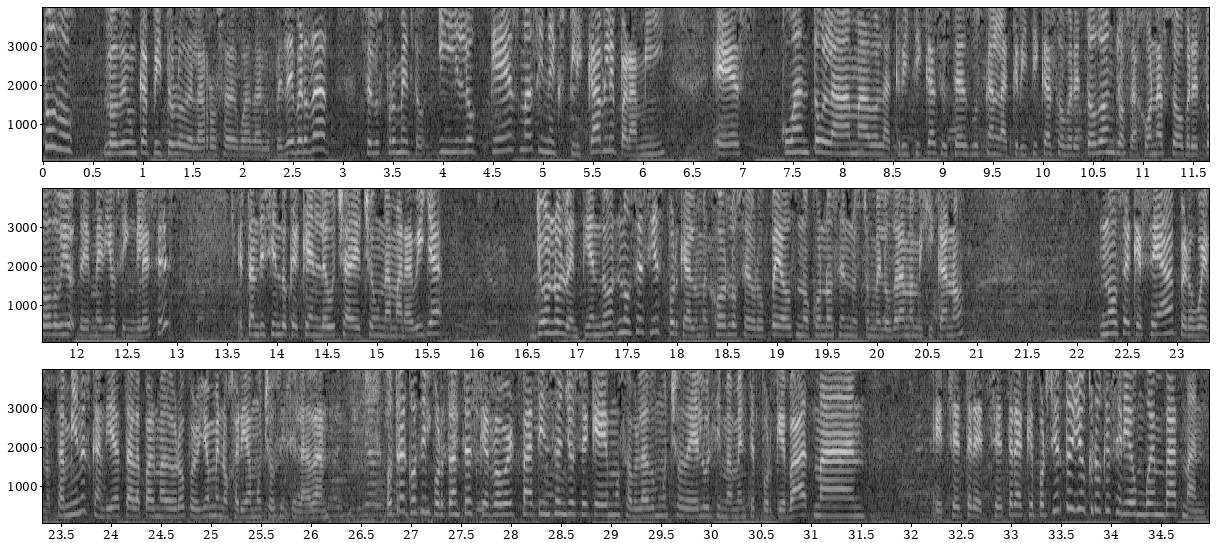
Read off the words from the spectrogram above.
todo lo de un capítulo de La Rosa de Guadalupe. De verdad, se los prometo. Y lo que es más inexplicable para mí es cuánto la ha amado la crítica. Si ustedes buscan la crítica, sobre todo anglosajona, sobre todo de medios ingleses, están diciendo que Ken Loach ha hecho una maravilla. Yo no lo entiendo. No sé si es porque a lo mejor los europeos no conocen nuestro melodrama mexicano. No sé qué sea, pero bueno, también es candidata a la Palma de Oro, pero yo me enojaría mucho si se la dan. Otra cosa importante es que Robert Pattinson, yo sé que hemos hablado mucho de él últimamente porque Batman, etcétera, etcétera, que por cierto yo creo que sería un buen Batman.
